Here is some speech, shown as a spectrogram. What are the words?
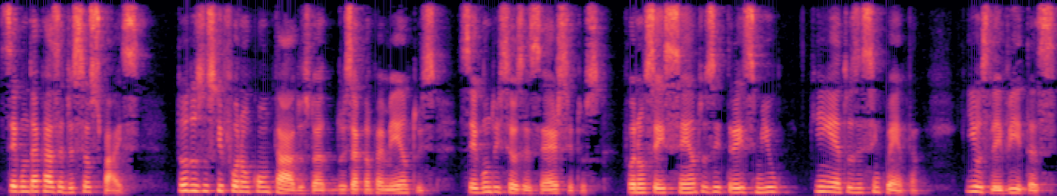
segundo a casa de seus pais. Todos os que foram contados dos acampamentos, segundo os seus exércitos, foram seiscentos e três mil quinhentos e cinquenta. E os levitas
